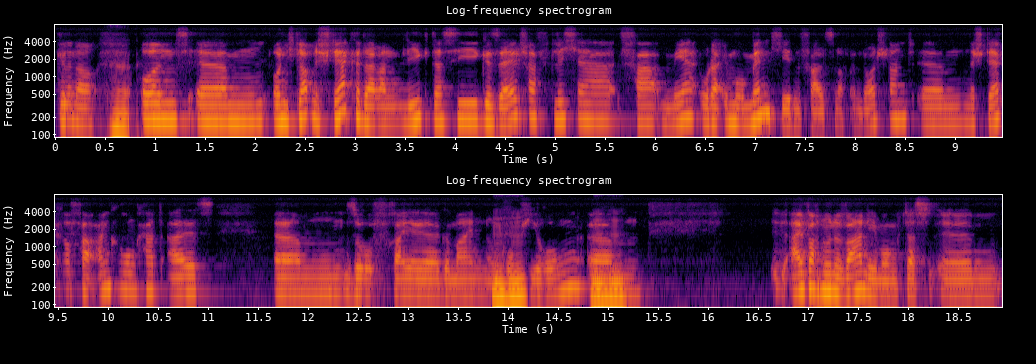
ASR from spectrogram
genau. Ja. Und, ähm, und ich glaube, eine Stärke daran liegt, dass sie gesellschaftlicher mehr oder im Moment jedenfalls noch in Deutschland ähm, eine stärkere Verankerung hat als ähm, so freie Gemeinden und Mhm. Gruppierungen. Mhm. Einfach nur eine Wahrnehmung, das, ähm,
